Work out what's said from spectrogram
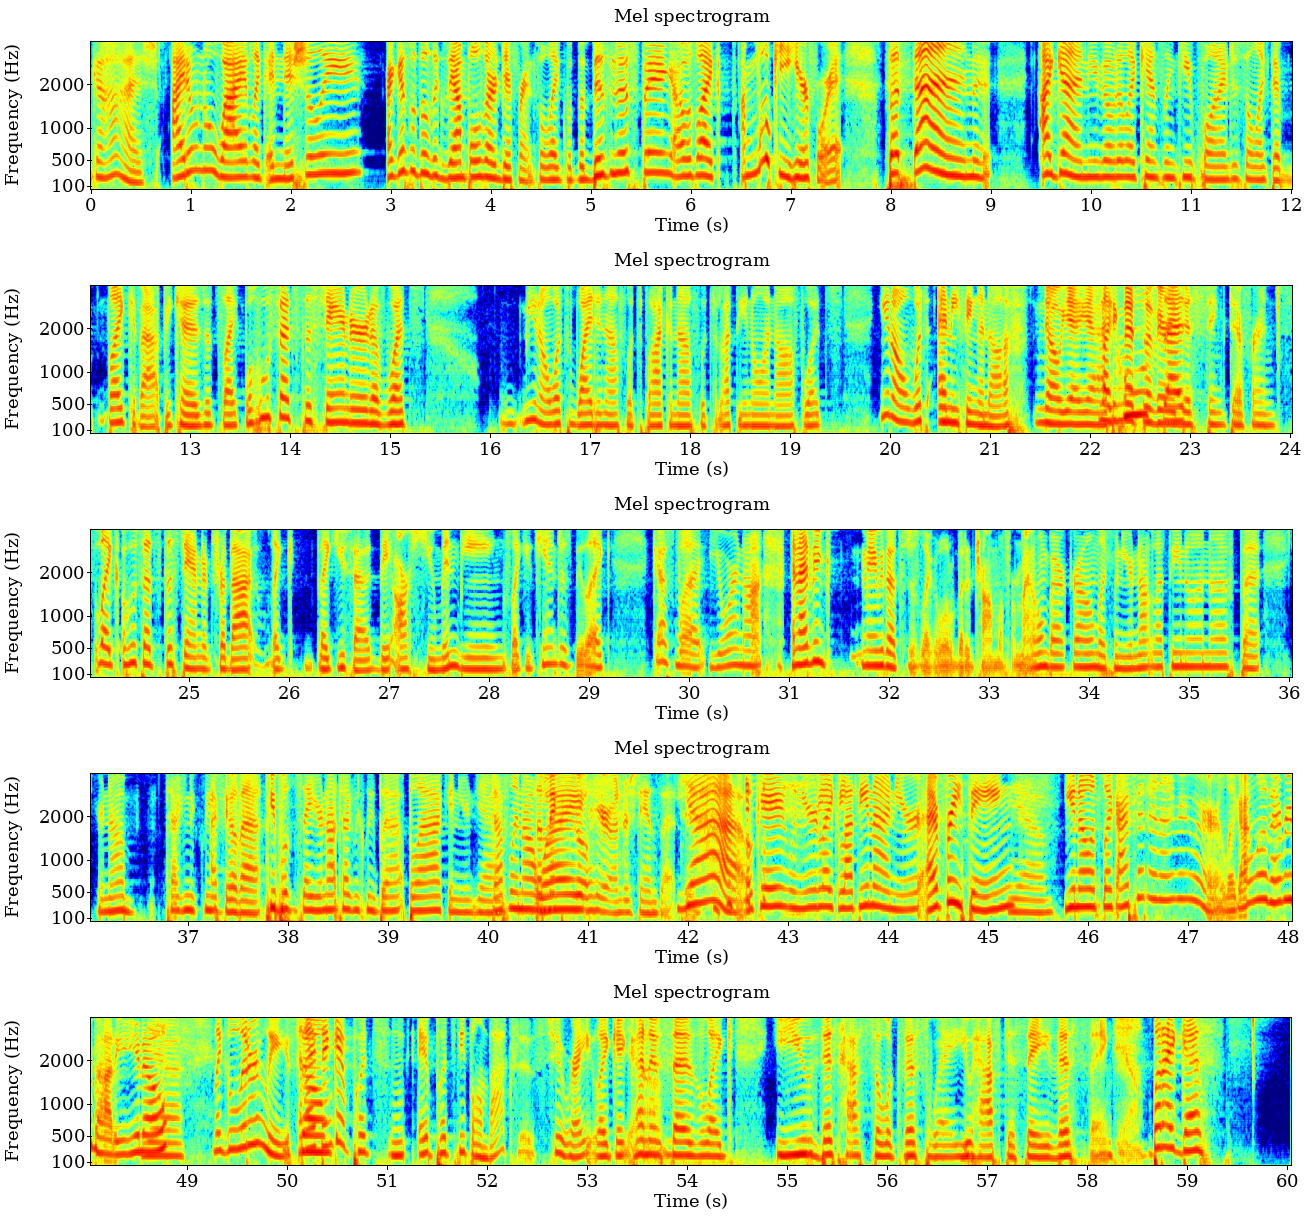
Gosh. I don't know why like initially I guess with those examples are different. So like with the business thing, I was like I'm low key here for it. But then again, you go to like canceling people and I just don't like that like that because it's like, well, who sets the standard of what's you know, what's white enough, what's black enough, what's Latino enough, what's you know, what's anything enough? No, yeah, yeah. I Like, think that's a very sets- distinct difference. like who sets the standard for that like like you said they are human beings like you can't just be like guess what you're not and i think maybe that's just like a little bit of trauma from my own background like when you're not latino enough but you're not technically I feel that. people say you're not technically black and you're Yeah. definitely not white. The mixed girl here understands that. too. Yeah, okay. when you're like Latina and you're everything, Yeah. you know, it's like I fit in everywhere. Like I love everybody, you know? Yeah. Like literally. So and I think it puts it puts people in boxes too, right? Like it kind of says like you this has to look this way. You have to say this thing. Yeah. But I guess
